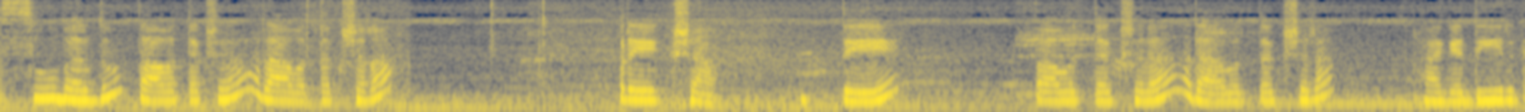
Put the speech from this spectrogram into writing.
ಸು ಬರೆದು ತಾವತ್ತಕ್ಷರ, ರಾವತ್ತಕ್ಷರ. ಪ್ರೇಕ್ಷ ತೇ ಪಾವತ್ತಕ್ಷರ, ರಾವತ್ತಕ್ಷರ. ಹಾಗೆ ದೀರ್ಘ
